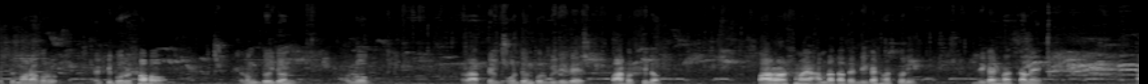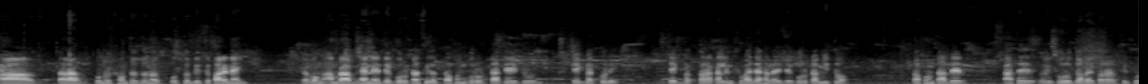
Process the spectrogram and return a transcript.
একটি মরা গরু, একটি গরু সহ এবং দুইজন লোক রাত্রে অর্জুনপুর ব্রিজে পার হচ্ছিল। পার হওয়ার সময় আমরা তাদের জিজ্ঞাসাবাদ করি। জিজ্ঞাসাবাদকালে তারা কোনো সন্তোষজনক উত্তর দিতে পারে নাই। এবং আমরা ভ্যানে যে গরুটা ছিল তখন গরুটাকে একটু চেক ব্যাক করি। চেক ব্যাক করাকালীন সময় দেখা যায় যে গরুটা মৃত। তখন তাদের কাছে ওই গরু জবাই করার কিছু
